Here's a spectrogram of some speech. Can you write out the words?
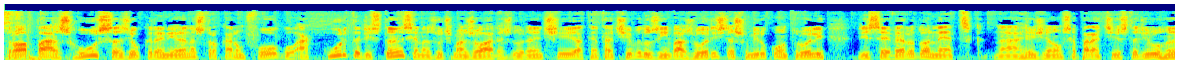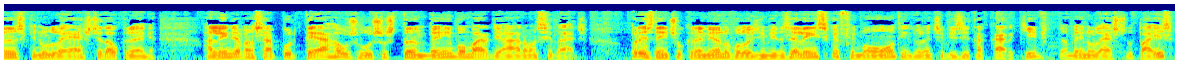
Tropas russas e ucranianas trocaram fogo a curta distância nas últimas horas durante a tentativa dos invasores de assumir o controle de Severodonetsk, na região separatista de Luhansk, no leste da Ucrânia. Além de avançar por terra, os russos também bombardearam a cidade. O presidente ucraniano Volodymyr Zelensky afirmou ontem, durante visita a Kharkiv, também no leste do país,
